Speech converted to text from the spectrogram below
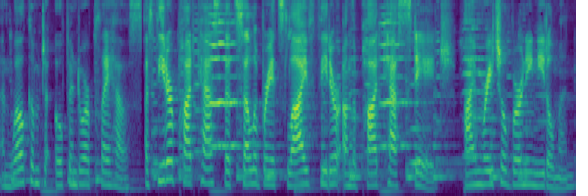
and welcome to Open Door Playhouse, a theater podcast that celebrates live theater on the podcast stage. I'm Rachel Berney Needleman.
